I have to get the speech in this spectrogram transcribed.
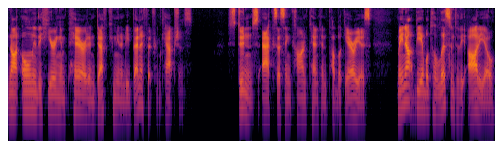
Not only the hearing impaired and deaf community benefit from captions. Students accessing content in public areas may not be able to listen to the audio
